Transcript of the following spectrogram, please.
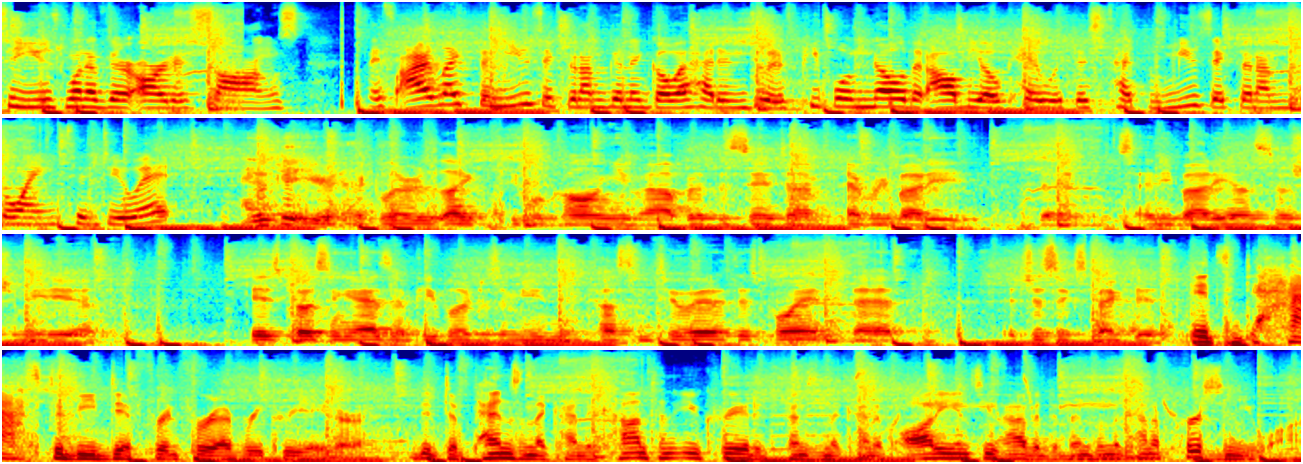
to use one of their artist songs, if I like the music, then I'm going to go ahead and do it. If people know that I'll be okay with this type of music, then I'm going to do it. You'll get your hecklers, like people calling you out, but at the same time, everybody that's anybody on social media is posting ads and people are just immune and accustomed to it at this point that it's just expected. It has to be different for every creator. It depends on the kind of content you create, it depends on the kind of audience you have, it depends on the kind of person you are.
